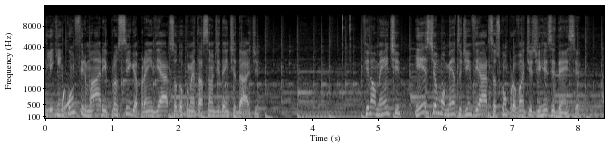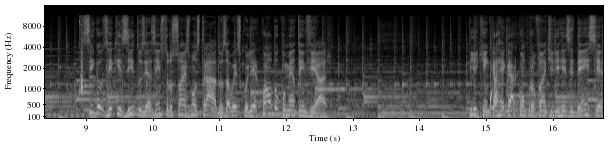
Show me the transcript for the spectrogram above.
clique em Confirmar e prossiga para enviar sua documentação de identidade. Finalmente, este é o momento de enviar seus comprovantes de residência. Siga os requisitos e as instruções mostrados ao escolher qual documento enviar. Clique em Carregar comprovante de residência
